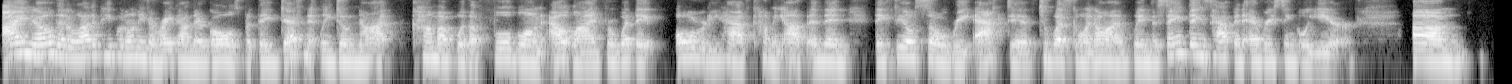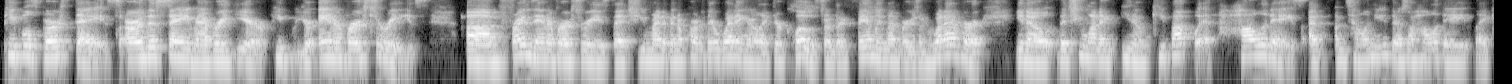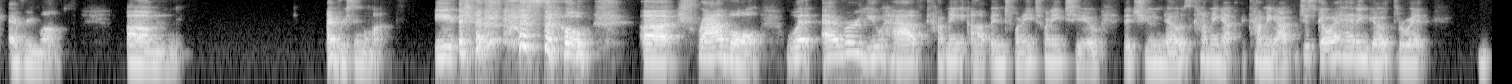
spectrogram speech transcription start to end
I know that a lot of people don't even write down their goals, but they definitely do not come up with a full blown outline for what they already have coming up. And then they feel so reactive to what's going on when the same things happen every single year. Um, people's birthdays are the same every year. People your anniversaries um, friends anniversaries that you might have been a part of their wedding or like they're close or their family members or whatever you know that you want to you know keep up with. Holidays I, i'm telling you there's a holiday like every month. Um every single month. So uh, travel, whatever you have coming up in 2022 that you know is coming up, coming up, just go ahead and go through it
